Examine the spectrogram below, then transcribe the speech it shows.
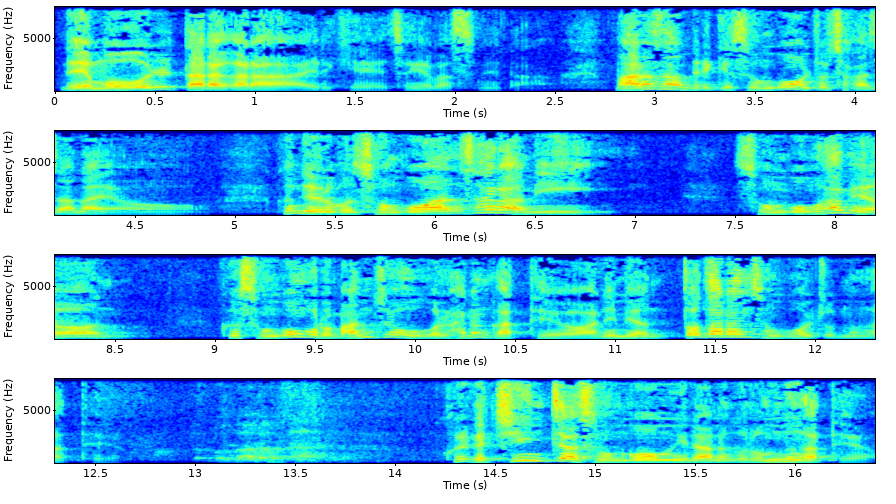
네모를 따라가라. 이렇게 정해봤습니다. 많은 사람들이 이렇게 성공을 쫓아가잖아요. 근데 여러분, 성공한 사람이 성공하면 그 성공으로 만족을 하는 것 같아요. 아니면 또 다른 성공을 쫓는 것 같아요. 그러니까 진짜 성공이라는 건 없는 것 같아요.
